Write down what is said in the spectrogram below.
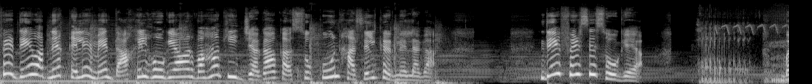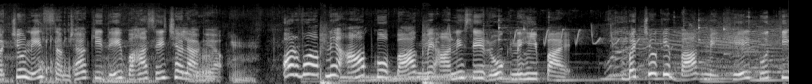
फिर देव अपने किले में दाखिल हो गया और वहाँ की जगह का सुकून हासिल करने लगा। देव फिर से सो गया। बच्चों ने समझा कि देव वहाँ से चला गया और वो अपने आप को बाग में आने से रोक नहीं पाए। बच्चों के बाग में खेल कूद की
